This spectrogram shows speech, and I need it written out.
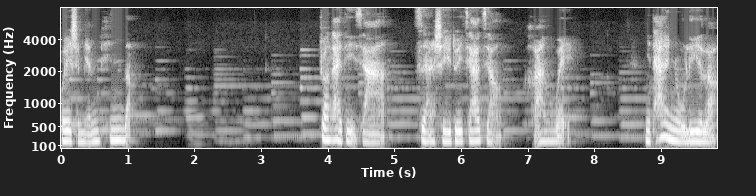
我也是棉拼的。状态底下自然是一堆嘉奖和安慰：“你太努力了，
